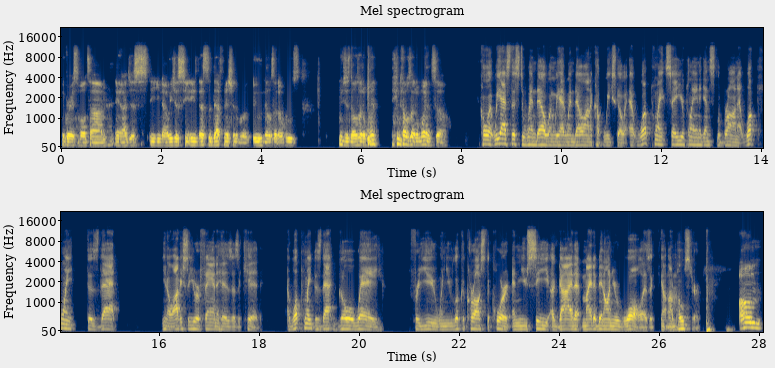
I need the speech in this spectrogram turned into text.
the greatest of all time, and I just, you know, he just, he, that's the definition of a dude who knows how to, who's, who just knows how to win. He knows how to win. So, Cole, we asked this to Wendell when we had Wendell on a couple weeks ago. At what point, say you're playing against LeBron, at what point does that, you know, obviously you were a fan of his as a kid. At what point does that go away for you when you look across the court and you see a guy that might have been on your wall as a on a mm-hmm. poster? Um,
